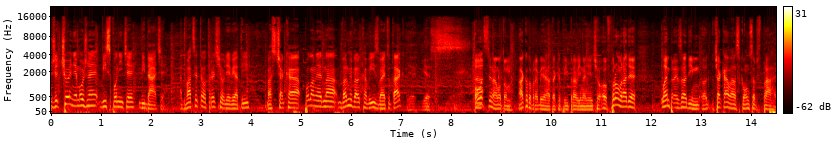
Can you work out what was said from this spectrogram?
že čo je nemožné, vy splníte, vy dáte. A 23.9. vás čaká podľa mňa jedna veľmi veľká výzva, je to tak? Yes. Povedzte nám o tom, ako to prebieha, také prípravy na niečo. V prvom rade len prezradím, čaká vás koncert v Prahe.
